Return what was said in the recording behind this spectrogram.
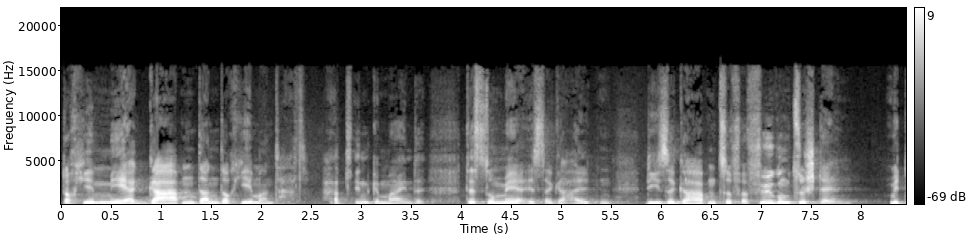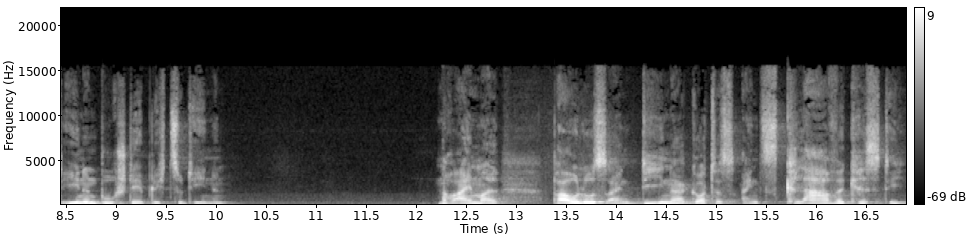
Doch je mehr Gaben dann doch jemand hat, hat in Gemeinde, desto mehr ist er gehalten, diese Gaben zur Verfügung zu stellen, mit ihnen buchstäblich zu dienen. Noch einmal, Paulus, ein Diener Gottes, ein Sklave Christi.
